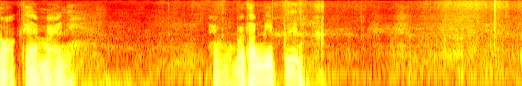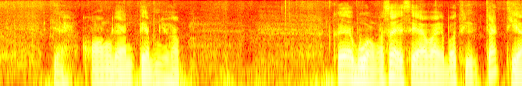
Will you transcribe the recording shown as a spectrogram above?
ตอกแค่ไม้เนี่ทางบ่ท่านมีปืนเนี่ยคลองแลนเต็มอยู่ครับ เคยเอาบ่วงมาใส่เสียไว้บ่ถือจักเทีย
